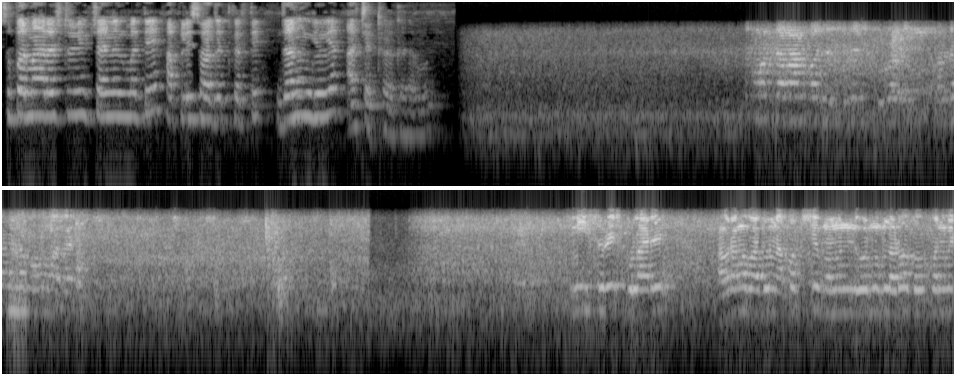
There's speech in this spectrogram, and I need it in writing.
सुपर महाराष्ट्र न्यूज चॅनलमध्ये आपले स्वागत करते. जाणून घेऊया आजच्या ठळक घडामोडी मी सुरेश फुलारे औरंगाबादहून अपक्ष म्हणून निवडणूक लढवतो पण मी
